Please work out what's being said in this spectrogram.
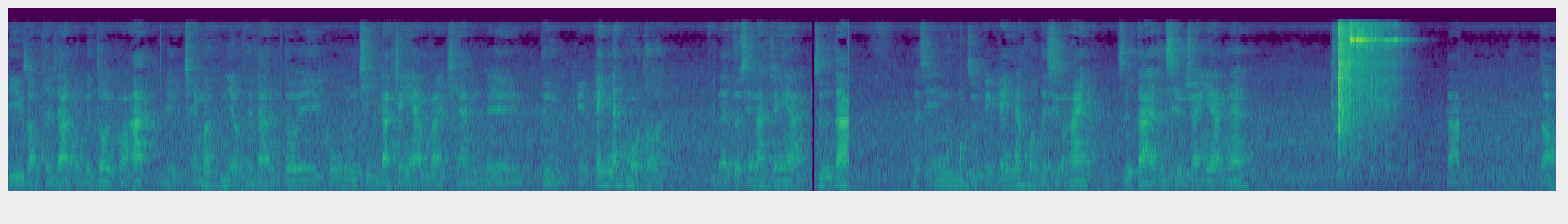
thì do thời gian của bên tôi có hạn để tránh mất nhiều thời gian tôi cũng chỉ đắc cho anh em vài chén về từng cái cách nắp một thôi. Đây tôi sẽ nắp cho anh em. Giữ tài. Tôi sẽ dùng cái cách nắp một tài xỉu hay. Giữ tài giữ xỉu cho anh em nhé tài. Đó.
